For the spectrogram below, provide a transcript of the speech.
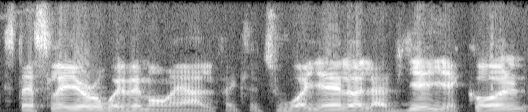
c'était Slayer au EV Montréal. Fait que tu voyais là, la vieille école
